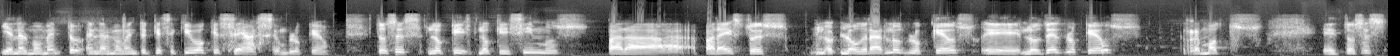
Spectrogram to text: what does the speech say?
Y en el momento, en el momento en que se equivoque, se hace un bloqueo. Entonces, lo que, lo que hicimos para, para esto es lograr los bloqueos, eh, los desbloqueos remotos. Entonces,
